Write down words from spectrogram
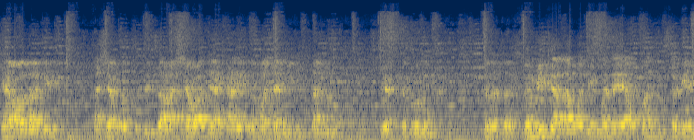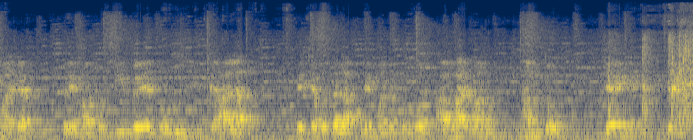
घ्यावा लागेल. अशा पद्धतीचा आशावाद या कार्यक्रमाच्या निमित्तानं व्यक्त करून खरं तर कमी कालावधीमध्ये आपण सगळे माझ्या प्रेमापोटी वेळ मोडून इथे आलात. त्याच्याबद्दल आपले मनपूर्वक आभार मानून थांबतो. जय हिंद जय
